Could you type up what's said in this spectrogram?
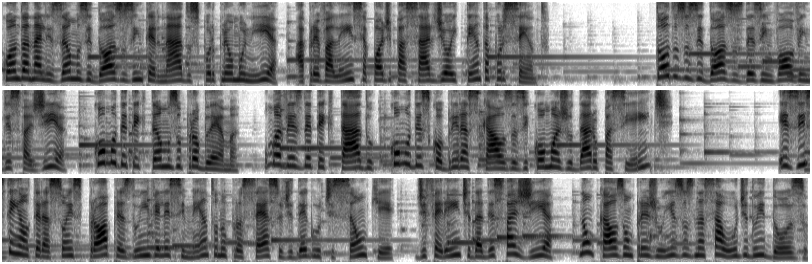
Quando analisamos idosos internados por pneumonia, a prevalência pode passar de 80%. Todos os idosos desenvolvem disfagia? Como detectamos o problema? Uma vez detectado, como descobrir as causas e como ajudar o paciente? Existem alterações próprias do envelhecimento no processo de deglutição que, diferente da desfagia, não causam prejuízos na saúde do idoso.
